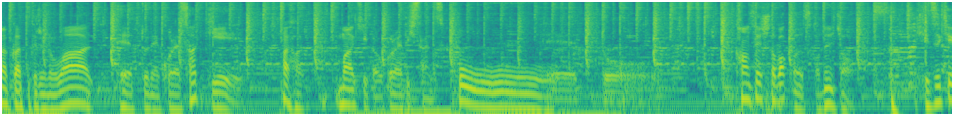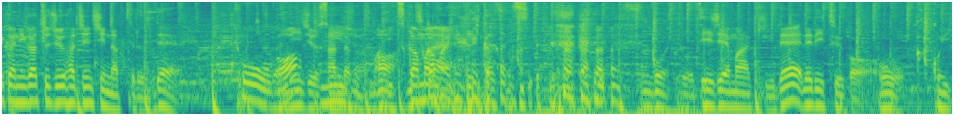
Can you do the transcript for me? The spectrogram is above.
今買ってるのはえっとねこれさっきはいはい。マーキーが送られてきたんですおおえーっと完成したばっかですかねじゃあ。日付が2月18日になってるんで今日が23だから、まあ、5日前に すごい。DJ マーキーで「Ready to Go おおかっこいい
